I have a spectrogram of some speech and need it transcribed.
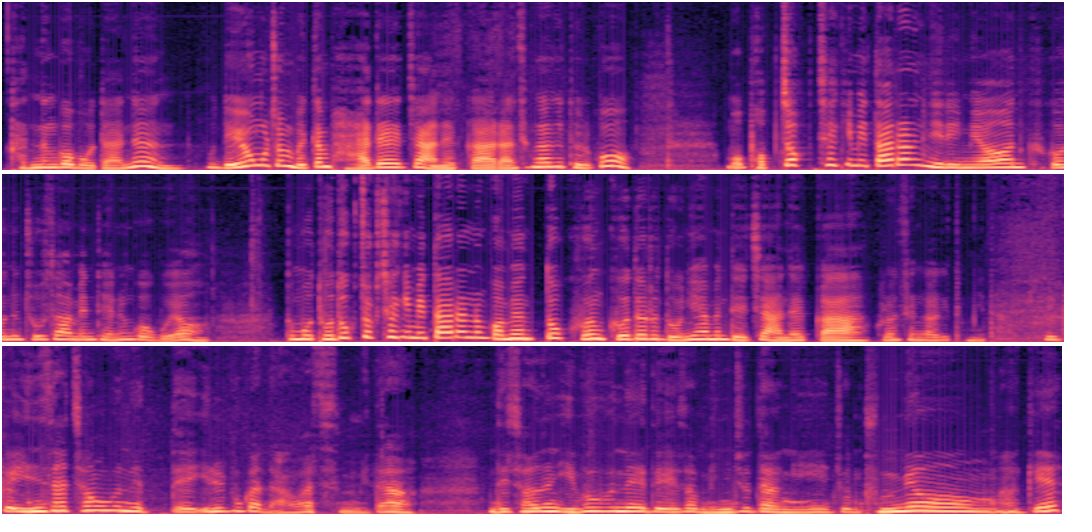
갖는 것보다는 뭐 내용을 좀 일단 봐야 되지 않을까라는 생각이 들고 뭐 법적 책임이 따르는 일이면 그거는 조사하면 되는 거고요. 또 뭐 도덕적 책임이 따르는 거면 또 그건 그대로 논의하면 되지 않을까 그런 생각이 듭니다. 그러니까 인사청문회 때 일부가 나왔습니다. 근데 저는 이 부분에 대해서 민주당이 좀 분명하게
